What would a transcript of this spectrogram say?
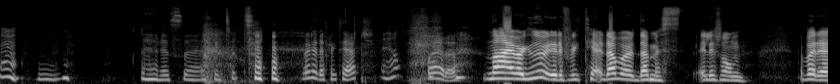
Mm. Det høres uh, fint ut. Veldig reflektert. Ja. Hva er det? Nei, det er ikke så veldig reflektert. Det er bare det er mest Eller sånn Det er bare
